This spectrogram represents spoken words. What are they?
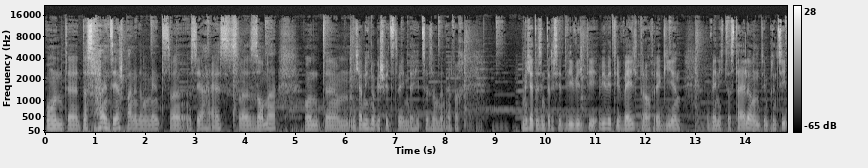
Und äh, das war ein sehr spannender Moment. Es war sehr heiß, es war Sommer und ähm, ich habe nicht nur geschwitzt wegen der Hitze, sondern einfach, mich hat es interessiert, wie wird, die, wie wird die Welt darauf reagieren, wenn ich das teile. Und im Prinzip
